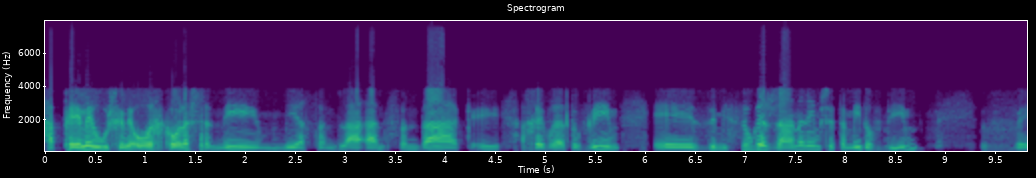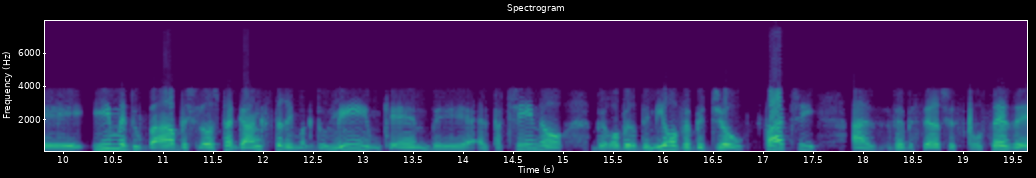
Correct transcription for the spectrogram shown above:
הפלא הוא שלאורך כל השנים, מהסנדק, אה, החבר'ה הטובים, אה, זה מסוג הז'אנרים שתמיד עובדים. ואם מדובר בשלושת הגנגסטרים הגדולים, כן, באל פצ'ינו, ברוברט דה נירו ובג'ו פאצ'י, אז, ובסרט של סקורסזה,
